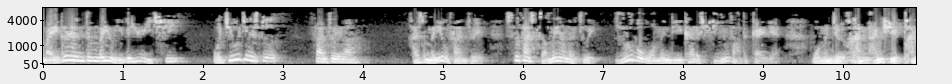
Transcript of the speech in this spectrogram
每个人都没有一个预期，我究竟是犯罪了？还是没有犯罪，是犯什么样的罪？如果我们离开了刑法的概念，我们就很难去判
